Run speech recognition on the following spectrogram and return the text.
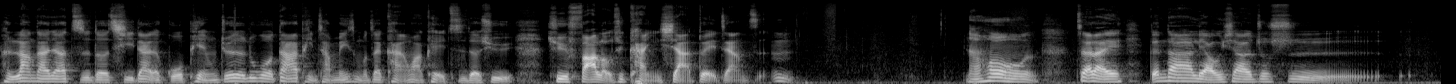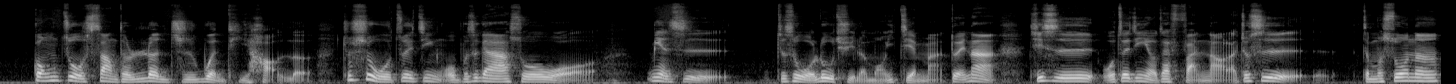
很让大家值得期待的国片。我觉得如果大家平常没什么在看的话，可以值得去去 follow 去看一下。对，这样子，嗯。然后再来跟大家聊一下，就是工作上的认知问题好了，就是我最近我不是跟大家说我面试，就是我录取了某一间嘛，对，那其实我最近有在烦恼了，就是怎么说呢？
